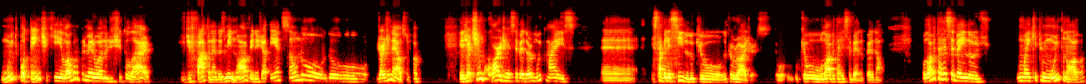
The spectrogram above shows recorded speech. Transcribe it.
muito potente que logo no primeiro ano de titular, de fato, né, 2009, ele já tem a adição do, do George Nelson. Então, ele já tinha um core de recebedor muito mais é, estabelecido do que o, do que o Rodgers, o, o que o Love está recebendo, perdão. O Love está recebendo uma equipe muito nova,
